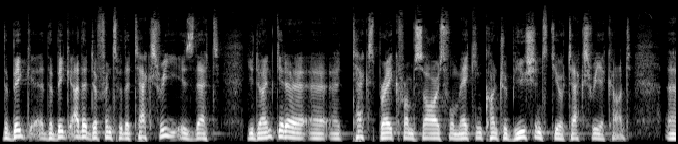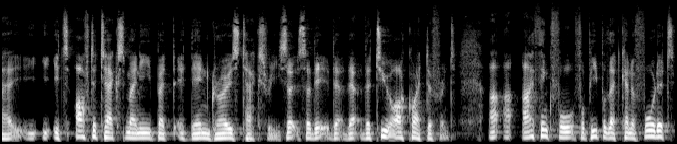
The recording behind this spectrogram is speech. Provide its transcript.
The big, the big other difference with a tax free is that you don't get a, a, a, tax break from SARS for making contributions to your tax free account. Uh, it's after tax money, but it then grows tax free. So, so the, the, the, two are quite different. I, I, think for, for people that can afford it,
